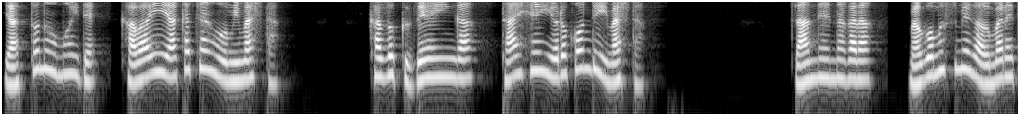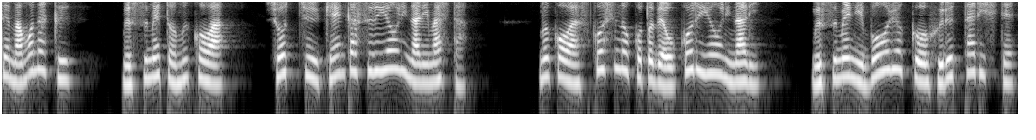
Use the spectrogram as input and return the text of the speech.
やっとの思いで可愛い赤ちゃんを産みました。家族全員が大変喜んでいました。残念ながら、孫娘が生まれて間もなく、娘と婿はしょっちゅう喧嘩するようになりました。婿は少しのことで怒るようになり、娘に暴力を振るったりして、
